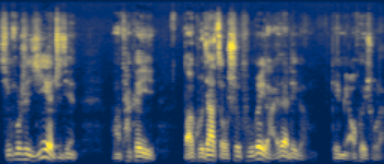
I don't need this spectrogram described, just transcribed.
几乎是一夜之间啊，他可以把股价走势图未来的这个给描绘出来。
